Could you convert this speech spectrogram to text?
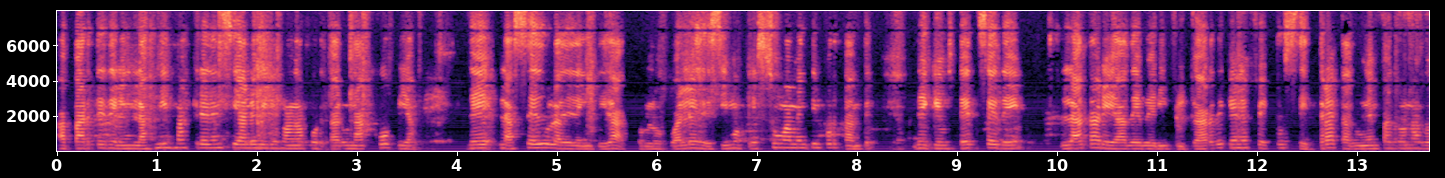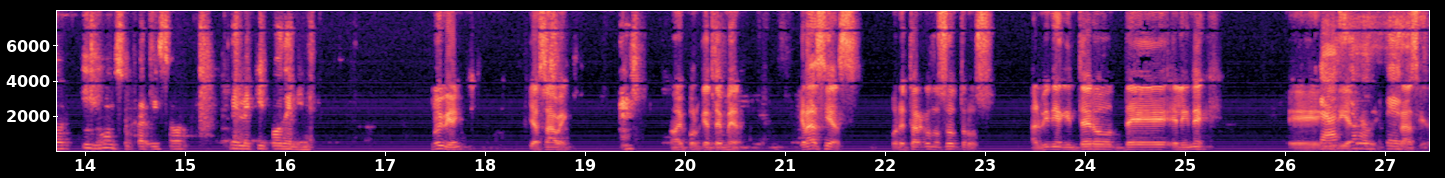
Aparte de las mismas credenciales, ellos van a aportar una copia de la cédula de identidad, por lo cual les decimos que es sumamente importante de que usted se dé la tarea de verificar de que en efecto se trata de un empadronador y un supervisor del equipo del INE. Muy bien, ya saben, no hay por qué temer. Gracias por estar con nosotros. Alvinia Quintero de El INEC. Eh, gracias a ustedes. Gracias.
